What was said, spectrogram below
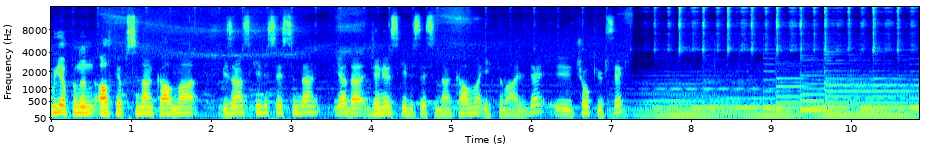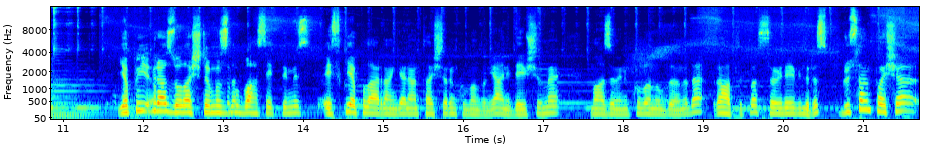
bu yapının altyapısından kalma Bizans kilisesinden ya da Ceneviz kilisesinden kalma ihtimali de e, çok yüksek. Yapıyı biraz dolaştığımızda bu bahsettiğimiz eski yapılardan gelen taşların kullanıldığını yani devşirme malzemenin kullanıldığını da rahatlıkla söyleyebiliriz. Rüstem Paşa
